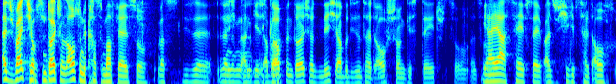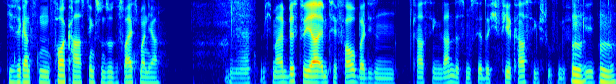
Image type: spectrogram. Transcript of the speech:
Also ich weiß nicht, ob es in Deutschland auch so eine krasse Mafia ist, so, was diese Sendungen ich, angeht, Ich glaube in Deutschland nicht, aber die sind halt auch schon gestaged. So. Also, Ja, ja, safe, safe. Also hier gibt es halt auch diese ganzen Forecastings und so, das weiß man ja. ja. Ich meine, bist du ja im TV bei diesen Casting landes, musst du ja durch vier Castingstufen geführt Mhm. gehen. Mhm.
